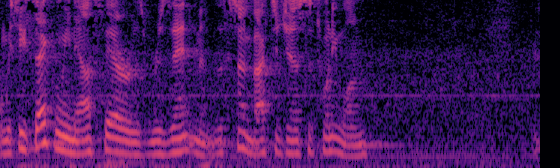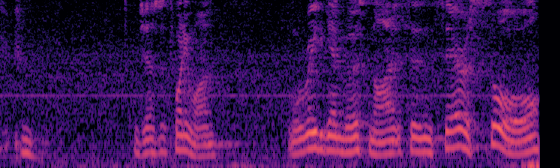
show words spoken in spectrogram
And we see, secondly, now Sarah's resentment. Let's turn back to Genesis 21. Genesis 21. We'll read again verse 9. It says, And Sarah saw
